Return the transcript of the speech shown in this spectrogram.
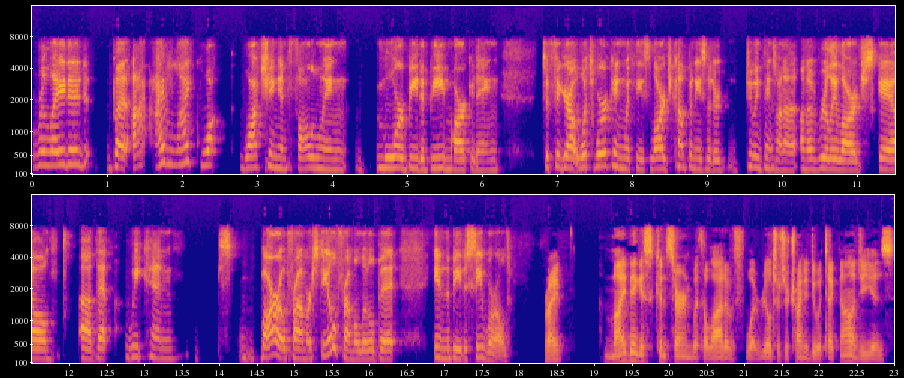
related, but I, I like watching and following more B2B marketing to figure out what's working with these large companies that are doing things on a on a really large scale uh, that we can borrow from or steal from a little bit in the B2C world. Right. My biggest concern with a lot of what realtors are trying to do with technology is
